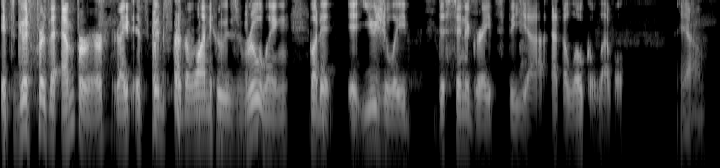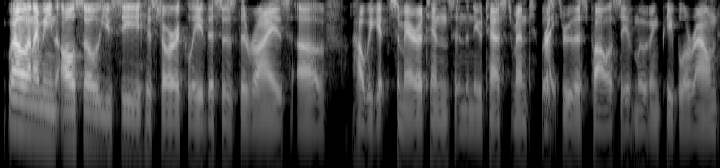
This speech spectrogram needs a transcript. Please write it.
It's good for the emperor, right? It's good for the one who's ruling, but it it usually disintegrates the uh, at the local level. Yeah. Well, and I mean, also you see historically, this is the rise of how we get Samaritans in the New Testament was right. through this policy of moving people around.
